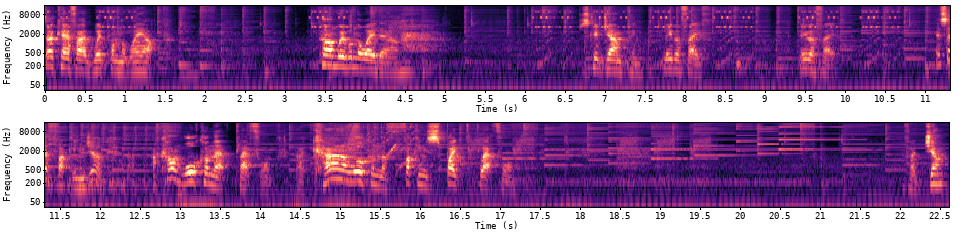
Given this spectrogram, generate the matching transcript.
It's okay if I whip on the way up. Can't whip on the way down. Just keep jumping. Leap of faith. Leap of faith. It's a fucking joke. I can't walk on that platform. I can't walk on the fucking spiked platform. If I jump,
